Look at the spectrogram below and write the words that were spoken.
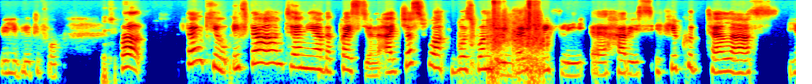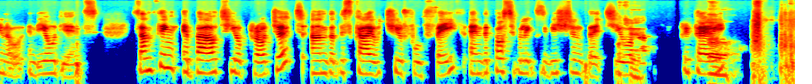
Really beautiful. Thank you. Well, thank you. If there aren't any other question, I just want, was wondering very briefly, uh, Haris, if you could tell us, you know, in the audience, something about your project under the sky of cheerful faith and the possible exhibition that you okay. are preparing. Uh,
